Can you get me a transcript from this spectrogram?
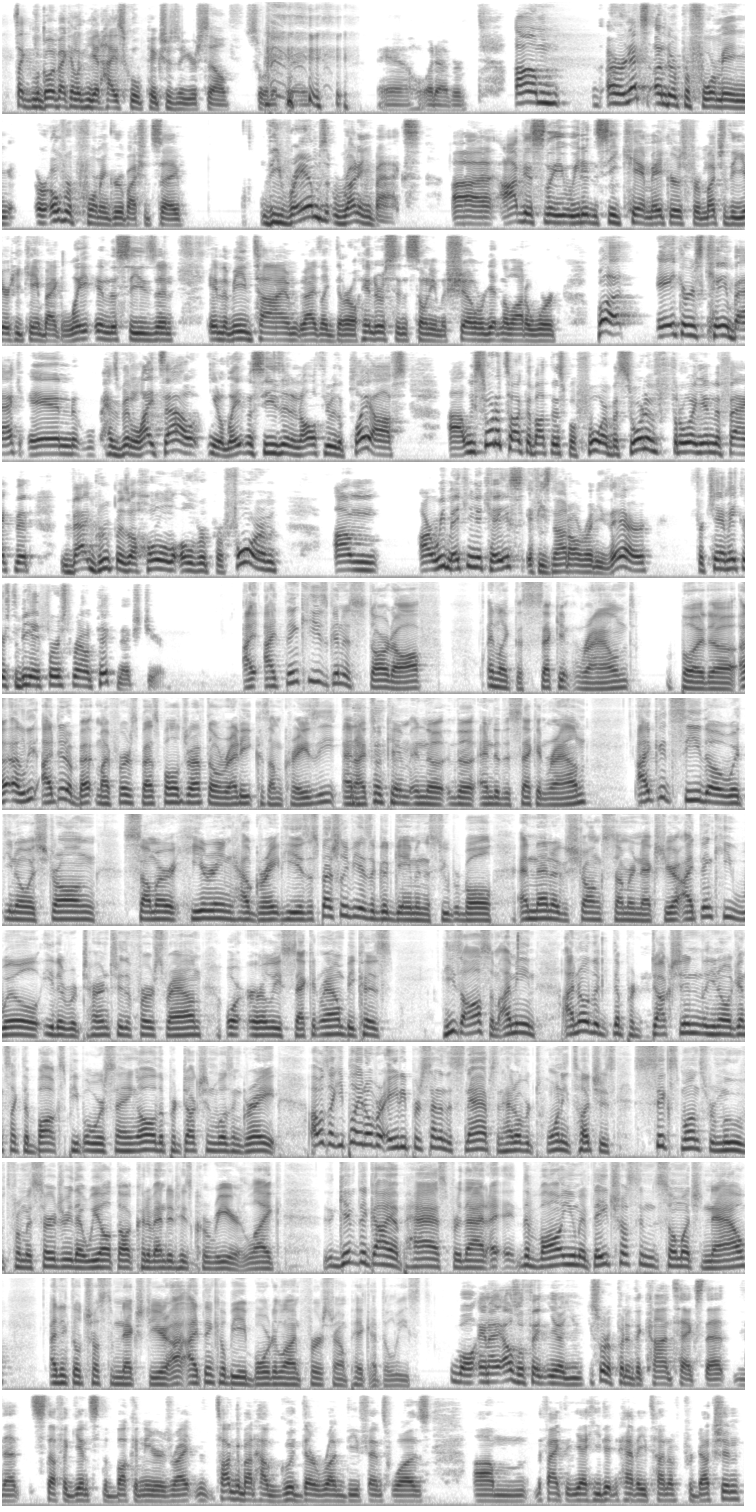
it's like going back and looking at high school pictures of yourself sort of thing yeah whatever um our next underperforming or overperforming group i should say the rams running backs uh, obviously, we didn't see Cam Akers for much of the year. He came back late in the season. In the meantime, guys like Darrell Henderson, Sony Michel were getting a lot of work. But Akers came back and has been lights out, you know, late in the season and all through the playoffs. Uh, we sort of talked about this before, but sort of throwing in the fact that that group as a whole overperformed. Um, are we making a case, if he's not already there, for Cam Akers to be a first round pick next year? I, I think he's going to start off in like the second round but uh, at least I did a bet my first best ball draft already because I'm crazy, and I took him in the the end of the second round. I could see though with you know a strong summer, hearing how great he is, especially if he has a good game in the Super Bowl, and then a strong summer next year. I think he will either return to the first round or early second round because he's awesome. I mean, I know the the production, you know, against like the Bucs, people were saying, "Oh, the production wasn't great." I was like, he played over 80% of the snaps and had over 20 touches, 6 months removed from a surgery that we all thought could have ended his career. Like give the guy a pass for that. The volume, if they trust him so much now, I think they'll trust him next year. I, I think he'll be a borderline first round pick at the least. Well, and I also think you know you sort of put into context that that stuff against the Buccaneers, right? Talking about how good their run defense was, um, the fact that yeah he didn't have a ton of production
